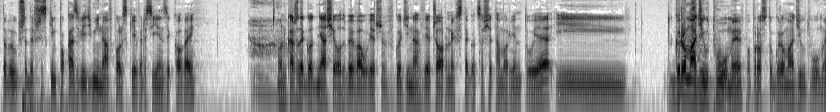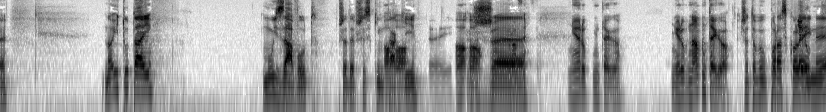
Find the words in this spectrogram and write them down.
to był przede wszystkim pokaz Wiedźmina w polskiej wersji językowej. On każdego dnia się odbywał w godzinach wieczornych, z tego co się tam orientuję, i gromadził tłumy, po prostu gromadził tłumy. No i tutaj mój zawód przede wszystkim O, o. taki, Ej. O, o, że. Nie rób mi tego. Nie rób nam tego. że to był po raz kolejny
